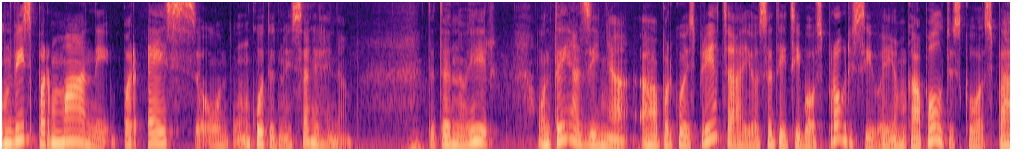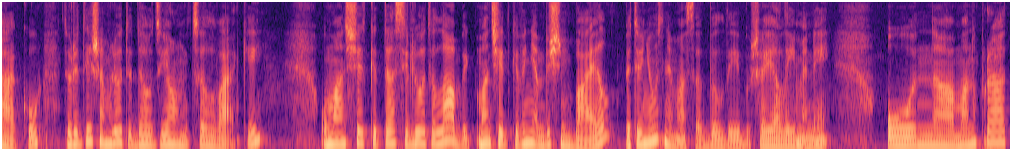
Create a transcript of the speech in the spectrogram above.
un viss par mani, par es, un, un ko tad mēs sagaidām? Tad, tad nu ir. Un tajā ziņā, par ko es priecājos, attiecībā uz progresīvajiem, kā politisko spēku, tur ir tiešām ļoti daudz jaunu cilvēku. Un man šķiet, ka tas ir ļoti labi. Man šķiet, ka viņam bija bail, bet viņi uzņemas atbildību šajā līmenī. Un, manuprāt,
